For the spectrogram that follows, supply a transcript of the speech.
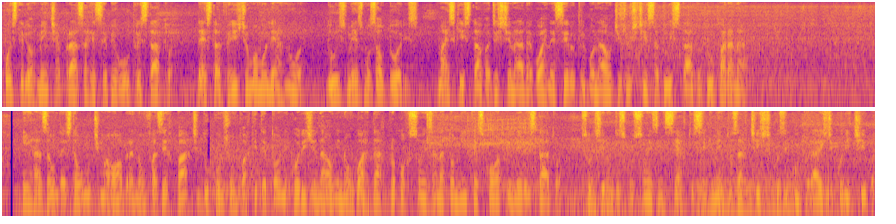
Posteriormente a praça recebeu outra estátua, desta vez de uma mulher nua, dos mesmos autores, mas que estava destinada a guarnecer o Tribunal de Justiça do Estado do Paraná. Em razão desta última obra não fazer parte do conjunto arquitetônico original e não guardar proporções anatômicas com a primeira estátua, surgiram discussões em certos segmentos artísticos e culturais de Curitiba,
